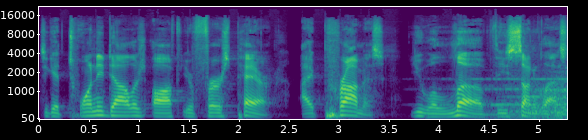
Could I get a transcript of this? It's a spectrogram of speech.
to get $20 off your first pair. I promise you will love these sunglasses.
